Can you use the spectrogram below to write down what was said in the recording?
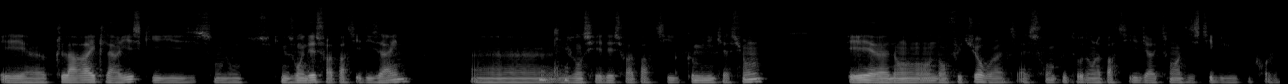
et Clara et Clarisse qui, sont donc, qui nous ont aidés sur la partie design, euh, nous ont aussi aidés sur la partie communication. Et dans, dans, le futur, voilà, elles seront plutôt dans la partie direction artistique du, du projet.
